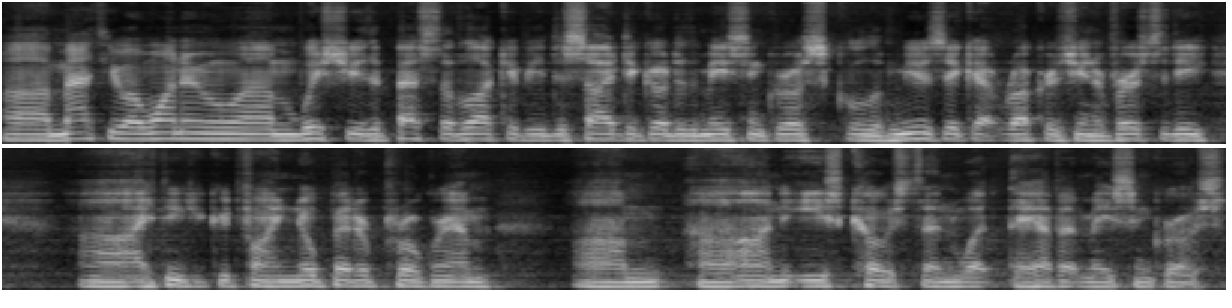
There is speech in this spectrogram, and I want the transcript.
Uh, Matthew, I want to um, wish you the best of luck if you decide to go to the Mason Gross School of Music at Rutgers University. Uh, I think you could find no better program um, uh, on the East Coast than what they have at Mason Gross.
